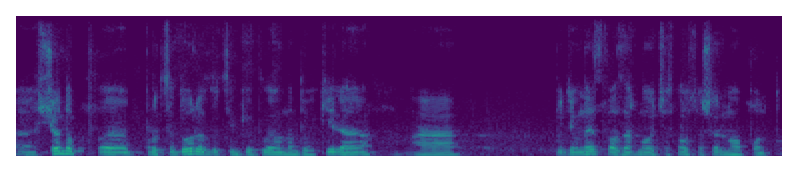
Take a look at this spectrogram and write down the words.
Е, Щодо е, процедури з оцінки впливу на довкілля е, будівництва зерноочисного сушильного пункту.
